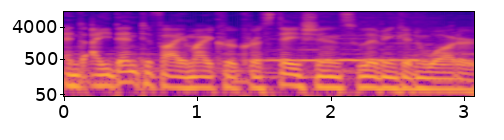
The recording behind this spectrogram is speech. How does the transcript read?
and identify microcrustaceans living in water.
